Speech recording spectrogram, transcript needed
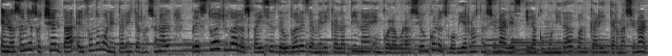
En los años 80, el Fondo Monetario Internacional prestó ayuda a los países deudores de América Latina en colaboración con los gobiernos nacionales y la comunidad bancaria internacional.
